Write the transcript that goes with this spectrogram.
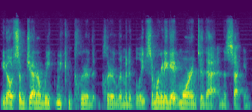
you know, some general we we can clear the clear limited beliefs, and we're going to get more into that in the second.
